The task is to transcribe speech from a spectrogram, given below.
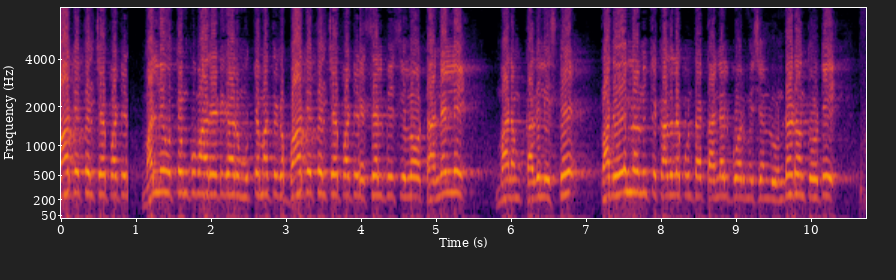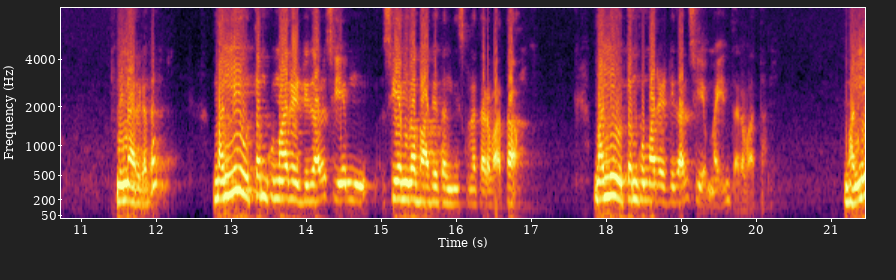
బాధ్యతలు చేపట్టి మళ్ళీ ఉత్తమ్ కుమార్ రెడ్డి గారు ముఖ్యమంత్రిగా బాధ్యతలు చేపట్టి ఎస్ఎల్బిసిలో టన్నెల్ని మనం కదిలిస్తే పదేళ్ళ నుంచి కదలకుండా టన్నెల్ బోర్ మిషన్లు తోటి విన్నారు కదా? మళ్ళీ ఉత్తమ్ కుమార్ రెడ్డి గారు సీఎం సీఎం గా బాధ్యతలు తీసుకున్న తర్వాత మళ్ళీ ఉత్తమ్ కుమార్ రెడ్డి గారు సీఎం అయిన తర్వాత. మళ్ళీ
